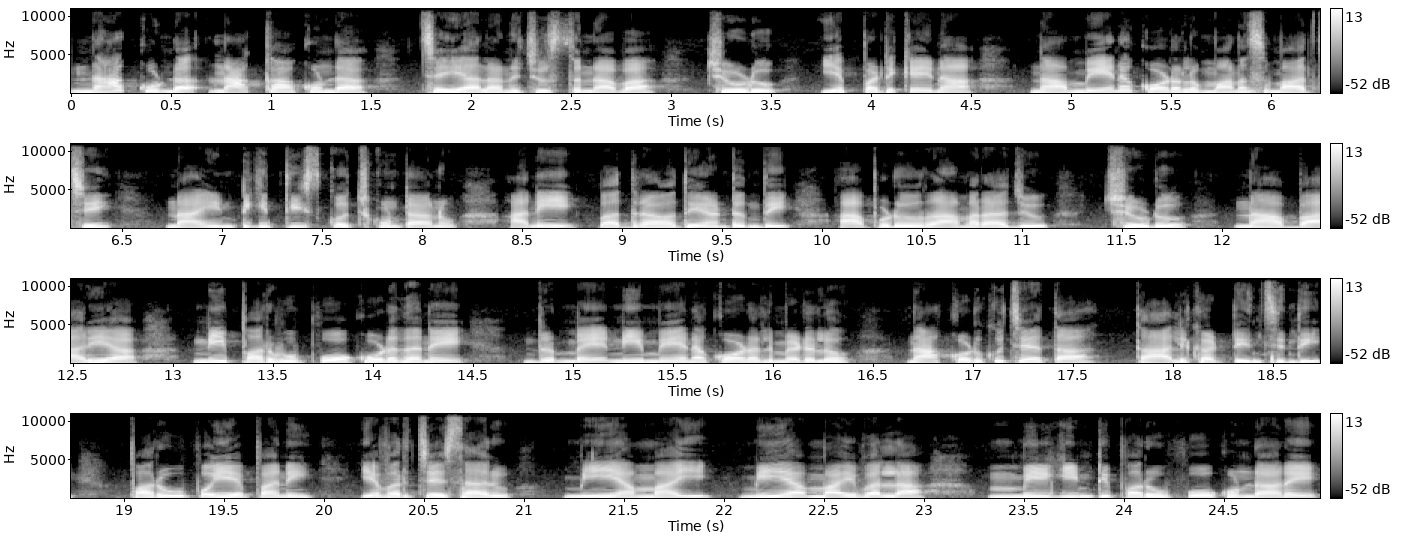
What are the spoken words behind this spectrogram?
నాకుండా నాకు కాకుండా చేయాలని చూస్తున్నావా? చూడు ఎప్పటికైనా నా మేనకోడలు మనసు మార్చి నా ఇంటికి తీసుకొచ్చుకుంటాను అని భద్రావతి అంటుంది. అప్పుడు రామరాజు చూడు నా భార్య నీ పరువు పోకూడదనే మే నీ మేనకోడలి మెడలో నా కొడుకు చేత తాలి కట్టించింది. పరువు పోయే పని ఎవరు చేశారు? మీ అమ్మాయి. మీ అమ్మాయి వల్ల మీ ఇంటి పరువు పోకుండానే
